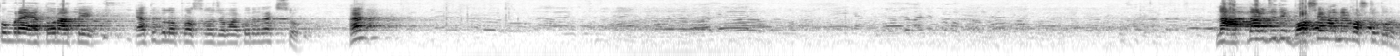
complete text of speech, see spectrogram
তোমরা এত রাতে এতগুলো প্রশ্ন জমা করে রাখছো হ্যাঁ? না, আপনারা যদি বসেন, আমি কষ্ট করব।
